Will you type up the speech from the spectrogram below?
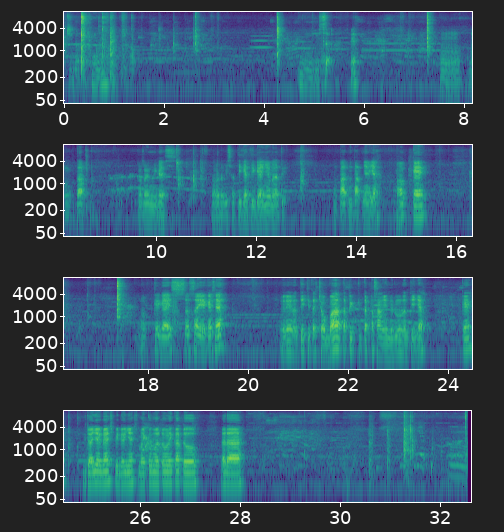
Ini. Hmm, bisa ya. Hmm, mantap. Keren nih guys. Kalau udah bisa tiga tiganya berarti empat empatnya ya. Oke. Oke guys. Selesai ya guys ya ini nanti kita coba tapi kita pasangin dulu nanti ya. Oke gitu aja guys videonya. Assalamualaikum warahmatullahi wabarakatuh. Dadah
